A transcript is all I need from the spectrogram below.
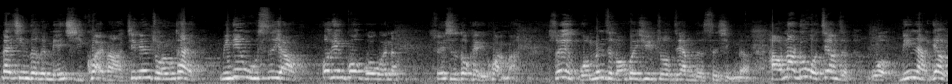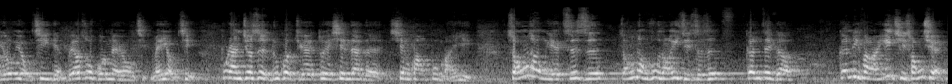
赖清德的免洗筷嘛？今天左荣泰，明天吴思瑶，后天郭国文了，随时都可以换嘛？所以我们怎么会去做这样的事情呢？好，那如果这样子，我民党要有勇气一点，不要说国民党有勇气，没勇气，不然就是如果觉得对现在的现况不满意，总统也辞职，总统副总一起辞职，跟这个跟立法院一起重选，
